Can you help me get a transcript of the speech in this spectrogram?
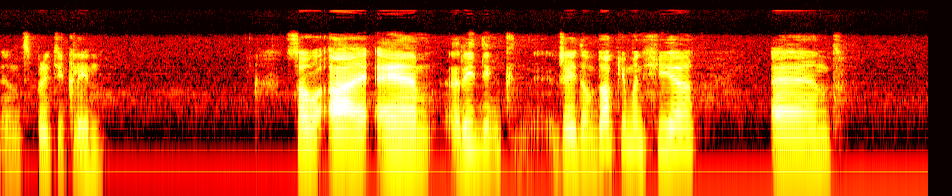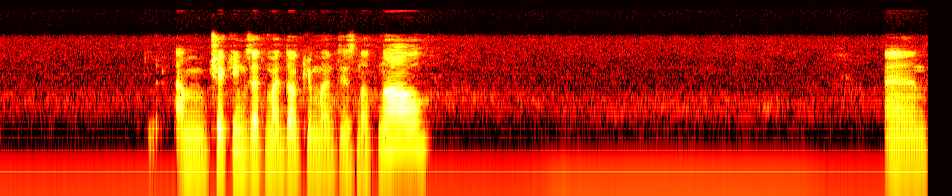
And it's pretty clean. So I am reading JDOM document here and I'm checking that my document is not null. And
